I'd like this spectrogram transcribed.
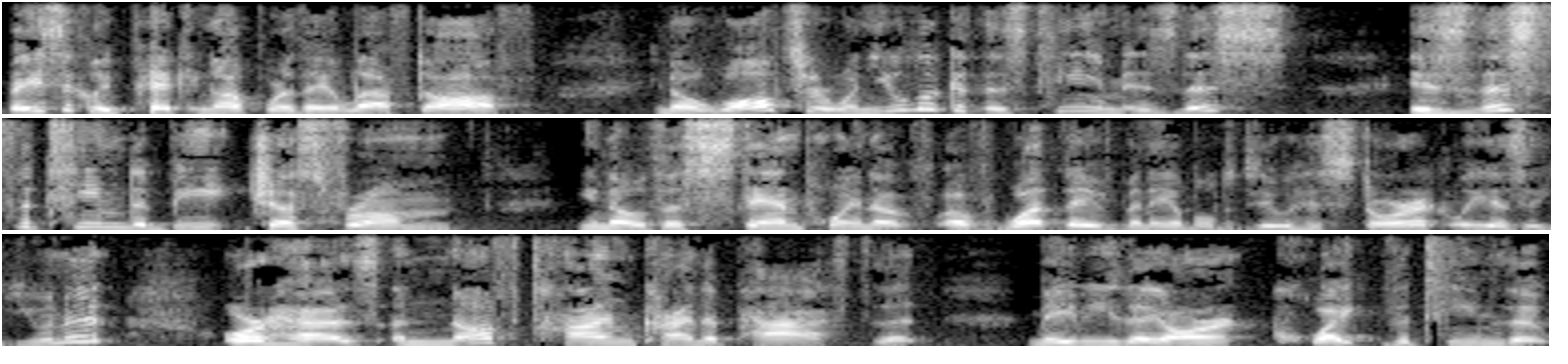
basically picking up where they left off. You know, Walter, when you look at this team, is this is this the team to beat just from you know the standpoint of, of what they've been able to do historically as a unit, or has enough time kind of passed that maybe they aren't quite the team that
